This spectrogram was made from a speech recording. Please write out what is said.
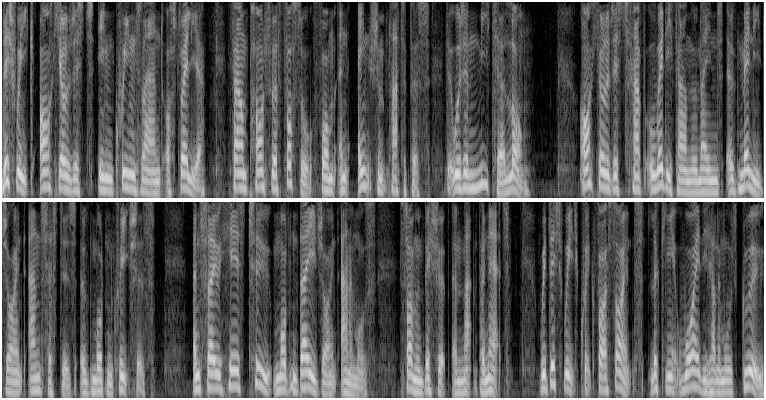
This week, archaeologists in Queensland, Australia, found part of a fossil from an ancient platypus that was a metre long. Archaeologists have already found the remains of many giant ancestors of modern creatures. And so here's two modern day giant animals, Simon Bishop and Matt Burnett, with this week's Quickfire Science looking at why these animals grew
